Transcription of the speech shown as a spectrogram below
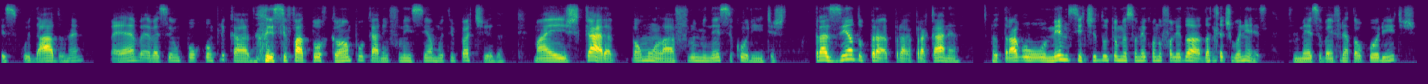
esse cuidado, né? É, vai ser um pouco complicado. Esse fator campo, cara, influencia muito em partida. Mas, cara, vamos lá, Fluminense e Corinthians. Trazendo para cá, né? Eu trago o mesmo sentido do que eu mencionei quando eu falei do, Atlético Goianiense. O Fluminense vai enfrentar o Corinthians,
